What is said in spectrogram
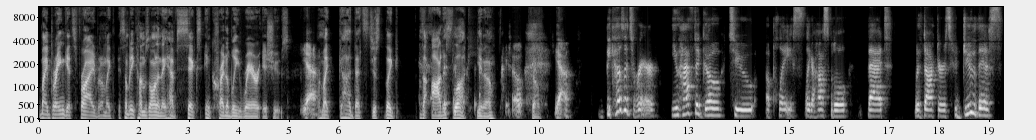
my brain gets fried when I'm like, somebody comes on and they have six incredibly rare issues. yeah, I'm like, God, that's just like the oddest luck, you know. I know. So Yeah. Because it's rare, you have to go to a place like a hospital that with doctors who do this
